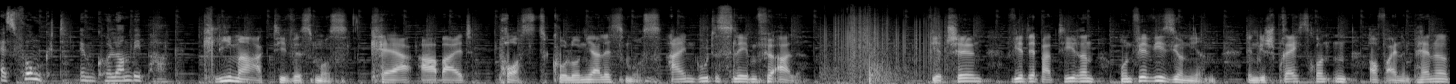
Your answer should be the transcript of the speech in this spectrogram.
Es funkt im Colombi Park. Klimaaktivismus, Care-Arbeit, Postkolonialismus. Ein gutes Leben für alle. Wir chillen, wir debattieren und wir visionieren. In Gesprächsrunden, auf einem Panel,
